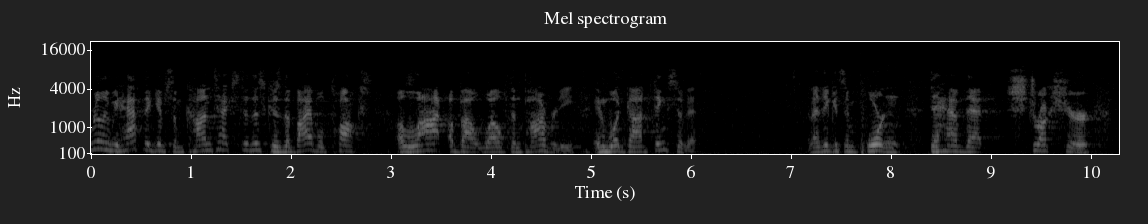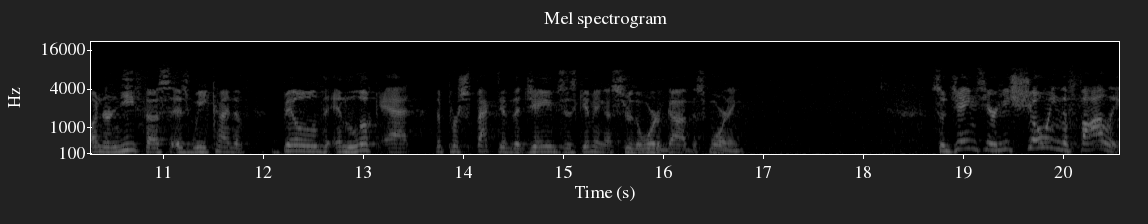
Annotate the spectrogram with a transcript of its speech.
really, we have to give some context to this because the Bible talks a lot about wealth and poverty and what God thinks of it. And I think it's important to have that structure underneath us as we kind of build and look at the perspective that James is giving us through the Word of God this morning. So, James here, he's showing the folly,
